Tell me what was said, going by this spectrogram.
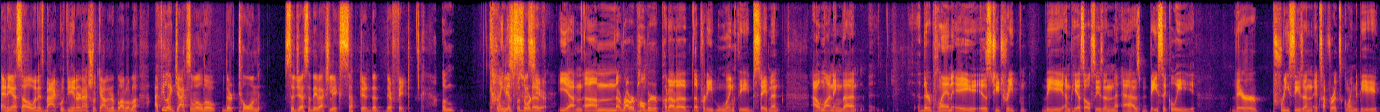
NASL when it's back with the international calendar. Blah blah blah. I feel like Jacksonville, though, their tone suggests that they've actually accepted that their fate. Um, kind of, sort of. year. Yeah. Um, Robert Palmer put out a, a pretty lengthy statement outlining that their plan A is to treat the NPSL season as basically their preseason, except for it's going to be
